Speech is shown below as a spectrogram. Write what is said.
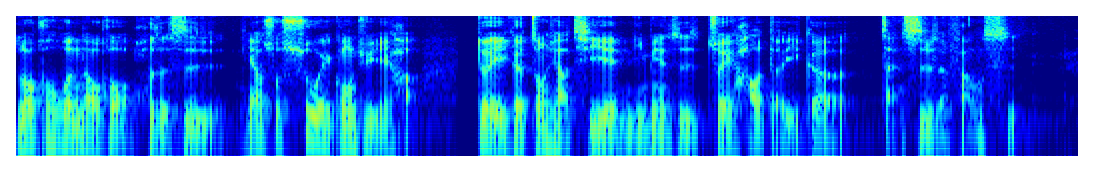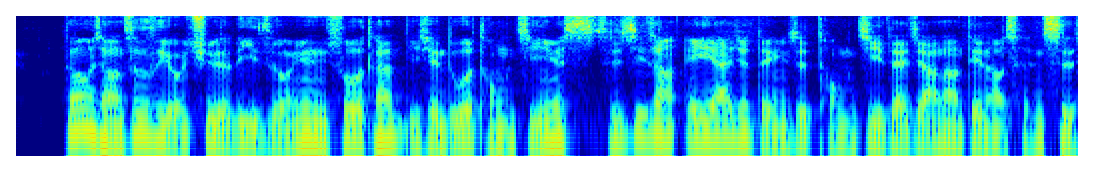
local 或 no-code，或者是你要说数位工具也好，对一个中小企业里面是最好的一个展示的方式。但我想这个是有趣的例子哦，因为你说他以前读过统计，因为实际上 AI 就等于是统计再加上电脑程式，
